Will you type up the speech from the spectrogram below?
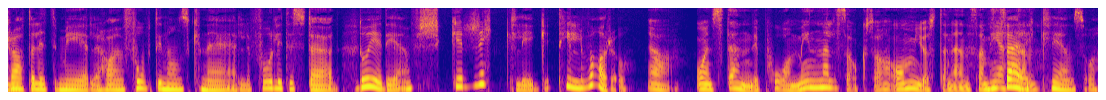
prata lite med eller ha en fot i någons knä eller få lite stöd. Då är det en förskräcklig tillvaro. Ja. Och en ständig påminnelse också om just den ensamheten. Verkligen så.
